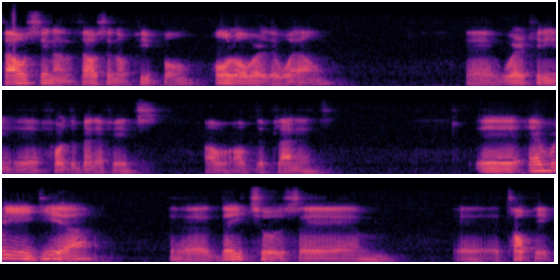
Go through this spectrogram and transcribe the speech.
thousands and thousands of people all over the world uh, working uh, for the benefits of, of the planet. Uh, every year, Uh, they choose a, um, a, topic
